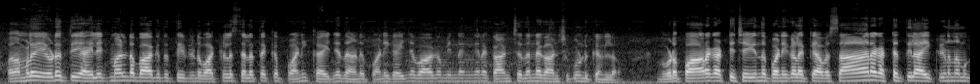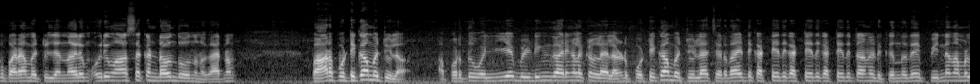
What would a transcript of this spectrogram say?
അപ്പോൾ നമ്മൾ എവിടെ എത്തി? ഹൈലൈറ്റ് മാളിന്റെ ഭാഗത്ത് എത്തിയിട്ടുണ്ട് ബാക്കിയുള്ള സ്ഥലത്തൊക്കെ പണി കഴിഞ്ഞതാണ്. പണി കഴിഞ്ഞ ഭാഗം പിന്നെ ഇങ്ങനെ കാണിച്ചു തന്നെ കാണിച്ചുകൊണ്ടിരിക്കണല്ലോ. ഇവിടെ പാറ കട്ട് ചെയ്യുന്ന പണികളൊക്കെ അവസാന ഘട്ടത്തിലായിക്കണെന്ന് നമുക്ക് പറയാൻ പറ്റില്ല. എന്നാലും ഒരു മാസമൊക്കെ ഉണ്ടാവും തോന്നുന്നു. കാരണം പാറ പൊട്ടിക്കാൻ പറ്റില്ല അപ്പുറത്ത് വലിയ ബിൽഡിങ്ങും കാര്യങ്ങളൊക്കെ ഉള്ളതല്ല. അതുകൊണ്ട് പൊട്ടിക്കാൻ പറ്റില്ല ചെറുതായിട്ട് കട്ട് ചെയ്ത് കട്ട് ചെയ്ത് കട്ട് ചെയ്തിട്ടാണ് എടുക്കുന്നത്. പിന്നെ നമ്മൾ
